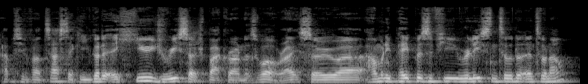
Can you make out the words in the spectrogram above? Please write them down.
Absolutely fantastic. You've got a, huge research background as well, right? So, uh, how many papers have you released until until now?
